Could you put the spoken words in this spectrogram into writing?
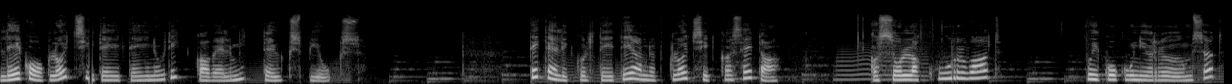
legoklotsid ei teinud ikka veel mitte üks piuks. tegelikult ei teadnud klotsid ka seda, kas olla kurvad või koguni rõõmsad,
